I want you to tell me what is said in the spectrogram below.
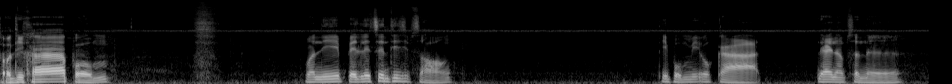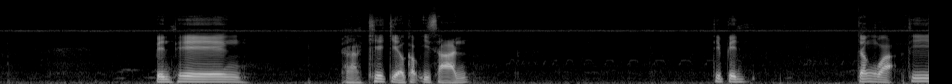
สวัสดีครับผม วันนี้เป็นเลสเซ่นที่ 12 ที่ผมมีโอกาสได้นำเสนอ เป็นเพลงที่เกี่ยวกับอีสาน ที่เป็นจังหวะที่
